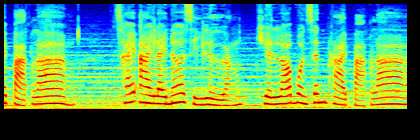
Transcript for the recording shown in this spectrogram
ายปากล่าง ใช้อายไลเนอร์สีเหลือง เขียนล้อบนเส้นพรายปากล่าง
